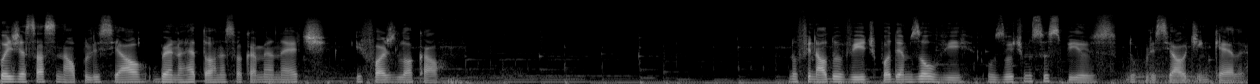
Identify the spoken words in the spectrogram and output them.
Depois de assassinar o policial, Brennan retorna à sua caminhonete e foge do local. No final do vídeo podemos ouvir os últimos suspiros do policial Jim Keller.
